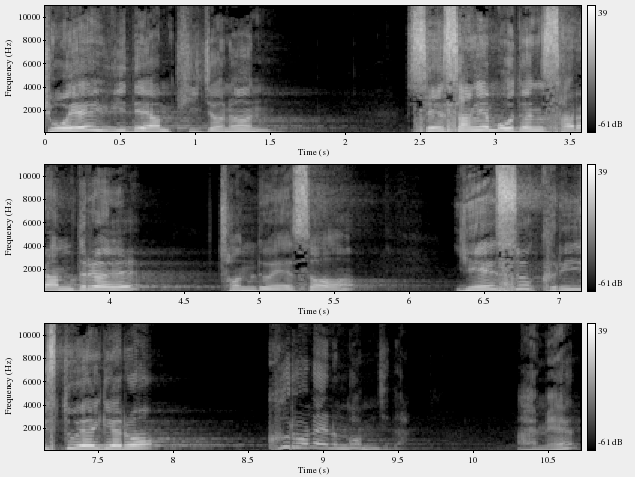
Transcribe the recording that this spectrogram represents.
교회의 위대한 비전은 세상의 모든 사람들을 전도해서 예수 그리스도에게로 끌어내는 겁니다. 아멘.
